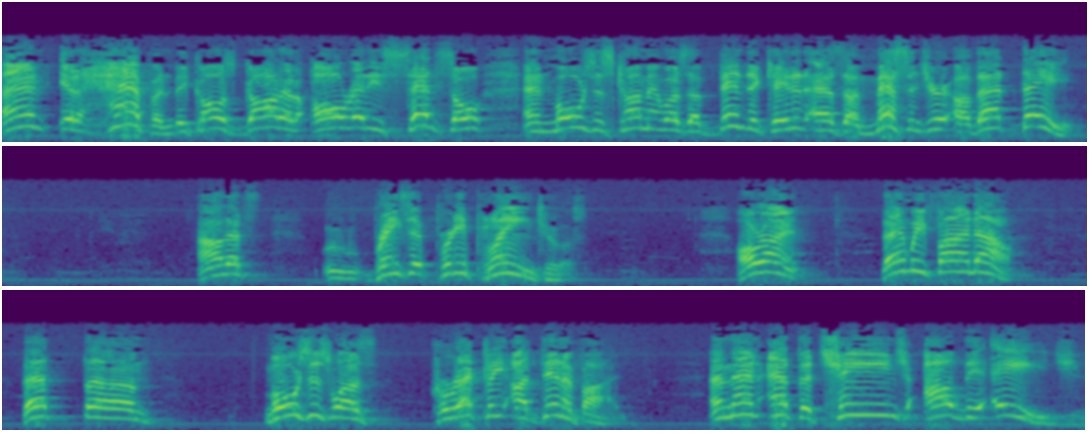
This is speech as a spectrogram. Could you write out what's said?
And it happened because God had already said so, and Moses come and was vindicated as a messenger of that day. Now that brings it pretty plain to us. All right. Then we find out that uh, Moses was correctly identified. And then at the change of the age,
